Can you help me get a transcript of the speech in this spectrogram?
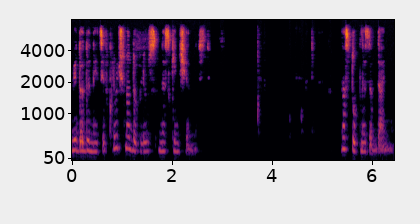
від одиниці включно до плюс нескінченності. Наступне завдання.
